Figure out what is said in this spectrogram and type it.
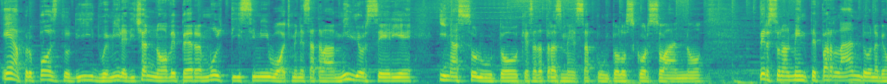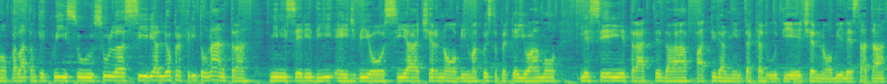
E a proposito di 2019, per moltissimi Watchmen è stata la miglior serie in assoluto che è stata trasmessa appunto lo scorso anno personalmente parlando, ne abbiamo parlato anche qui su, sul serial, le ho preferito un'altra miniserie di HBO, ossia Chernobyl, ma questo perché io amo le serie tratte da fatti realmente accaduti e Chernobyl è stata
